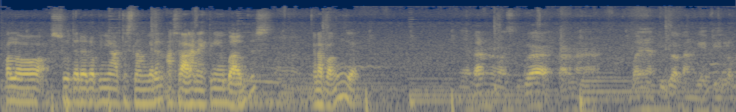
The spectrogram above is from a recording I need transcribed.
Kalau sutradara punya artis langganan asalkan actingnya bagus kenapa enggak? Ya kan maksud gua karena banyak juga kan kayak film.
